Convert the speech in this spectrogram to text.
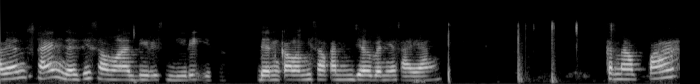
kalian sayang nggak sih sama diri sendiri gitu? Dan kalau misalkan jawabannya sayang, kenapa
